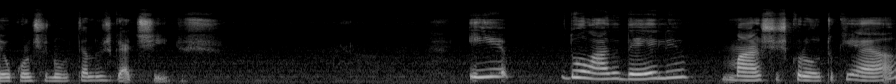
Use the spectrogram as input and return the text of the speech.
eu continuo tendo os gatilhos. E do lado dele, macho escroto que é,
